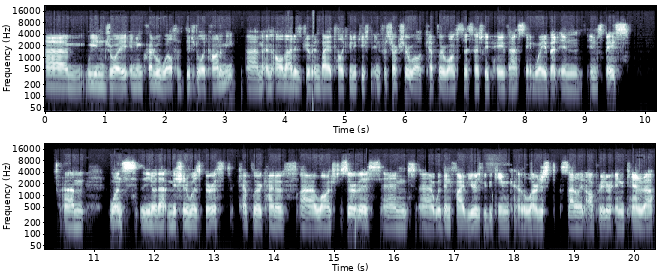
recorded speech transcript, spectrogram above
um, we enjoy an incredible wealth of digital economy, um, and all that is driven by a telecommunication infrastructure. While Kepler wants to essentially pave that same way, but in in space. Once you know that mission was birthed, Kepler kind of uh, launched a service, and uh, within five years, we became kind of the largest satellite operator in Canada,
